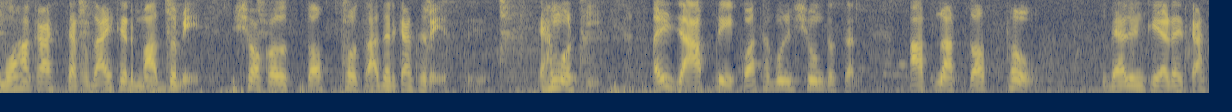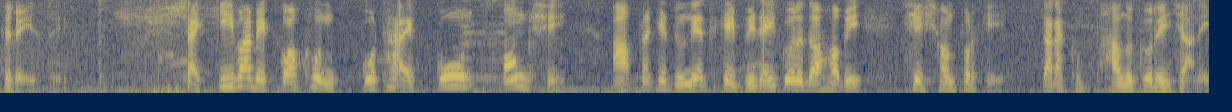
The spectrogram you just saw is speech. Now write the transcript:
মহাকাশ স্যাটেলাইটের মাধ্যমে সকল তথ্য তাদের কাছে রয়েছে। এমনকি এই যে আপনি কথাগুলি শুনতেছেন, আপনার তথ্য ভ্যালেন্টিয়ারের কাছে রয়েছে। তাই কীভাবে, কখন, কোথায়, কোন অংশে আপনাকে দুনিয়া থেকে বিদায় করে দেওয়া হবে, সে সম্পর্কে তারা খুব ভালো করেই জানে।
